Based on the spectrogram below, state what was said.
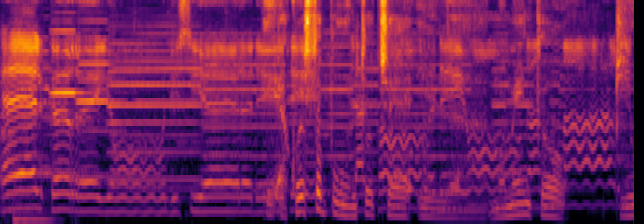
quelques rayons du ciel E a questo punto c'è il momento più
